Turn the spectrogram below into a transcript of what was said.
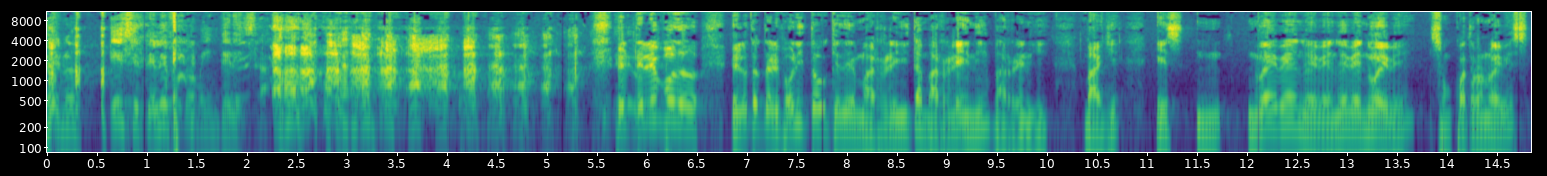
Bueno. Ese teléfono me interesa. El teléfono, el otro telefonito que es de Marlenita Marlene, Marlene Valle, es 9999, son cuatro nueves,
